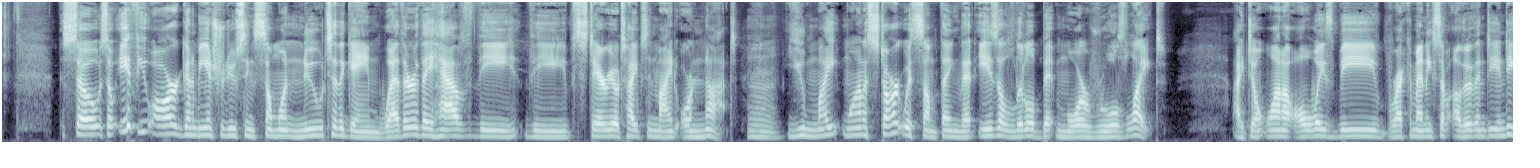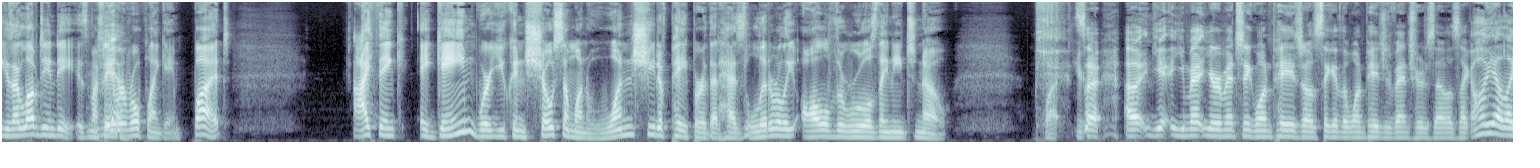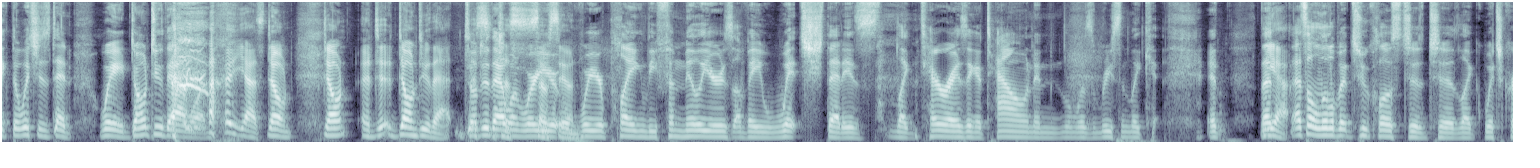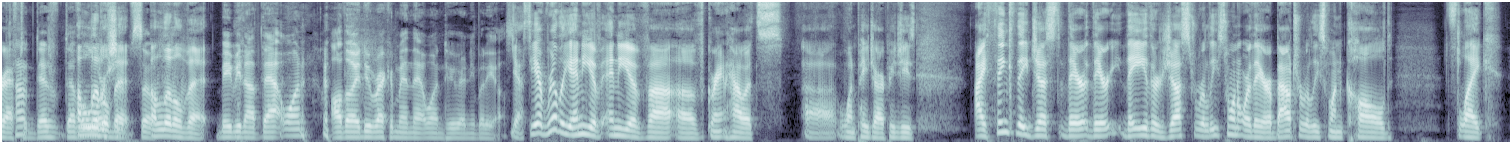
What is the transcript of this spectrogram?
So so if you are going to be introducing someone new to the game, whether they have the the stereotypes in mind or not, you might want to start with something that is a little bit more rules light. I don't want to always be recommending stuff other than D&D because I love D&D. It's my favorite Yeah. role-playing game. But I think a game where you can show someone one sheet of paper that has literally all of the rules they need to know. What? So uh, you you, met, you were mentioning one page. I was thinking the one page adventures. I was like, oh yeah, like the witch is dead. Wait, don't do that one. yes, don't don't uh, d- don't do that. Don't Just- do that one where so you're soon. where you're playing the familiars of a witch that is like terrorizing a town and was recently ki- it that, Yeah. that's a little bit too close to to like witchcraft and dev- a little worship, bit, so a little bit. maybe not that one although I do recommend that one to anybody else Yes, yeah, really any of any of uh, of Grant Howitt's uh, one page RPGs. I think they just they're they're they either just released one or they are about to release one called it's like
